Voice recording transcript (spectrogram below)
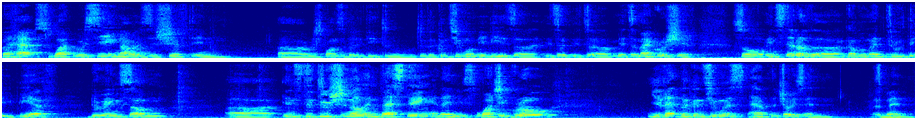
perhaps what we're seeing now is a shift in uh, responsibility to, to the consumer. Maybe it's a it's a it's a it's a macro shift. So instead of the government through the EPF doing some uh, institutional investing and then you watch it grow, you let the consumers have the choice and spend.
